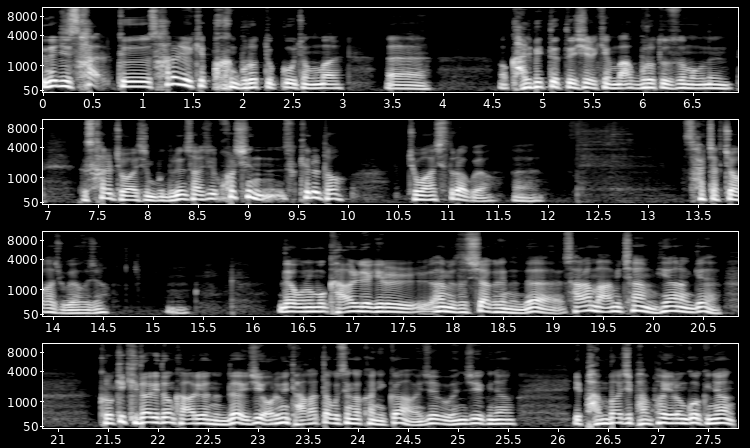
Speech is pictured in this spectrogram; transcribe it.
근데 이제 살, 그 살을 이렇게 팍 물어뜯고 정말 에, 어, 갈비 뜯듯이 이렇게 막 물어뜯어서 먹는 그 살을 좋아하시는 분들은 사실 훨씬 스케를 더 좋아하시더라고요. 에. 살짝 쪄가지고요, 그죠? 음. 근데 오늘 뭐 가을 얘기를 하면서 시작을 했는데 사람 마음이 참 희한한 게 그렇게 기다리던 가을이었는데 이제 여름이 다 갔다고 생각하니까 이제 왠지 그냥 이 반바지 반파 이런 거 그냥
